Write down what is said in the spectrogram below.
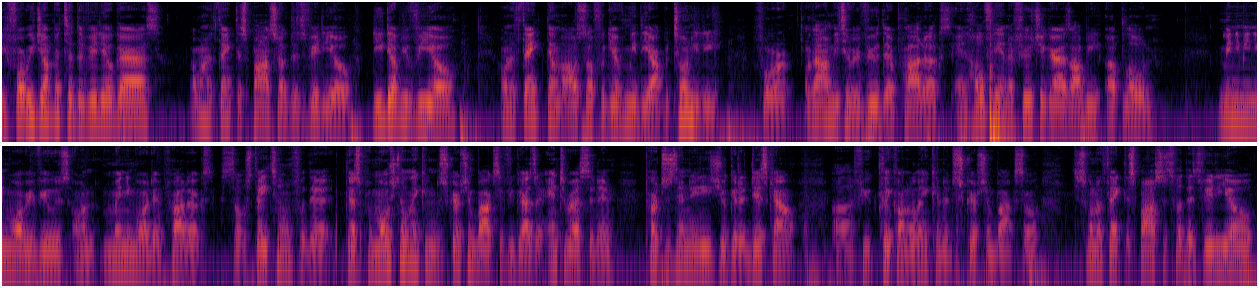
Before we jump into the video, guys, I want to thank the sponsor of this video, DWVO. I want to thank them also for giving me the opportunity for allowing me to review their products. And hopefully in the future, guys, I'll be uploading many, many more reviews on many more of their products. So stay tuned for that. There's a promotional link in the description box. If you guys are interested in purchasing these, you'll get a discount uh, if you click on the link in the description box. So just want to thank the sponsors for this video.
